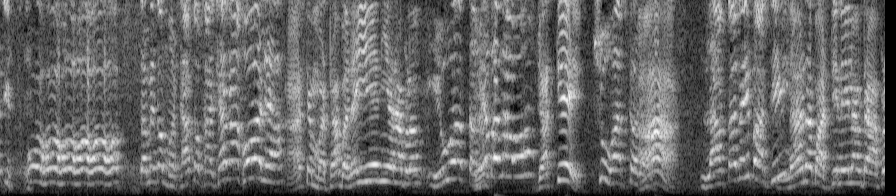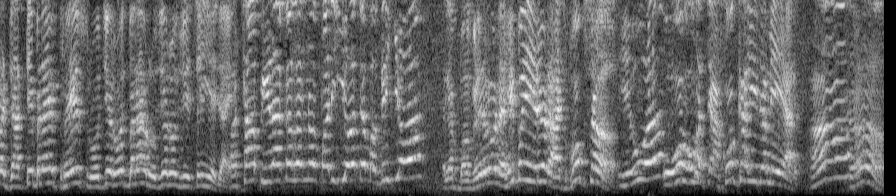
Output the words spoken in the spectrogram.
હતી. ઓહો હો હો હો હો. તમે તો મઠા તો ખાસા રાખો અલ્યા હા તે મઠા બનાવીએ ને યાર આપણો. એવું તમે બનાવો? જાતે? શું વાત કરો? હા. લાવતા નહીં બહારથી? ના ના બારથી નહીં લાવતા. આપણે જાતે બનાવીએ ફ્રેશ રોજે રોજ બનાવે રોજે રોજ વેચાઈએ જાય. અચ્છા પીળા કલર નો પડી ગયો તે બગડી ગયો? એટલે બગડેલો નહીં ભાઈ એનો રાજભોગ છે. એવું હા ઓહો ઓહો ચાખો ખાલી તમે યાર. હા. હા.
